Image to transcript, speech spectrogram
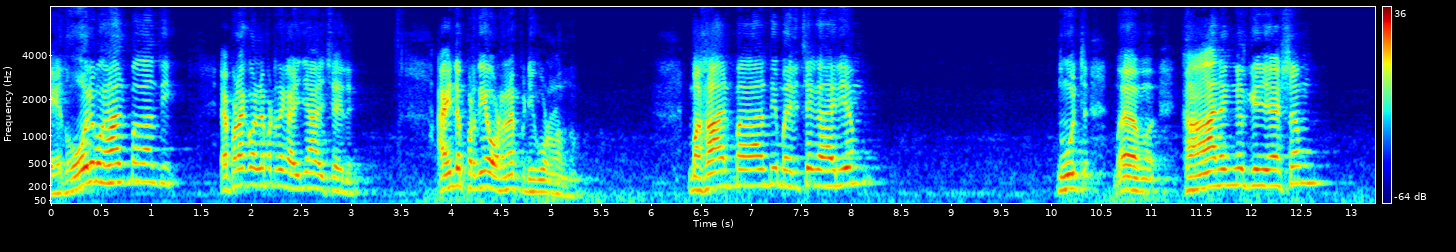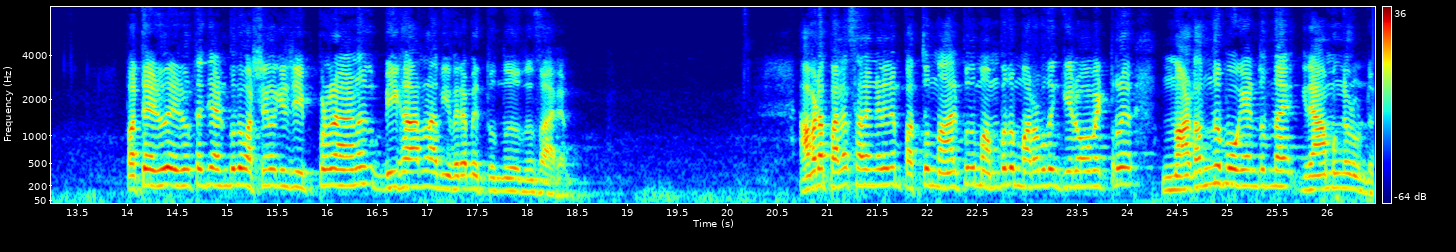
ഏതോ ഒരു മഹാത്മാഗാന്ധി. എപ്പോഴാണ് കൊല്ലപ്പെട്ടത്? കഴിഞ്ഞ ആഴ്ചയിൽ. അതിന്റെ പ്രതിയെ ഉടനെ പിടികൂടണമെന്നും. മഹാത്മാഗാന്ധി മരിച്ച കാര്യം നൂറ്റ കാലങ്ങൾക്ക് ശേഷം പത്ത് എഴുപത് എഴുപത്തഞ്ച് അൻപത് വർഷങ്ങൾക്ക് ശേഷം ഇപ്പോഴാണ് ബീഹാറിൽ ആ വിവരം എത്തുന്നതെന്ന് സാരം. അവിടെ പല സ്ഥലങ്ങളിലും പത്തും നാൽപ്പതും അമ്പതും അറുപതും കിലോമീറ്റർ നടന്നു പോകേണ്ടുന്ന ഗ്രാമങ്ങളുണ്ട്.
